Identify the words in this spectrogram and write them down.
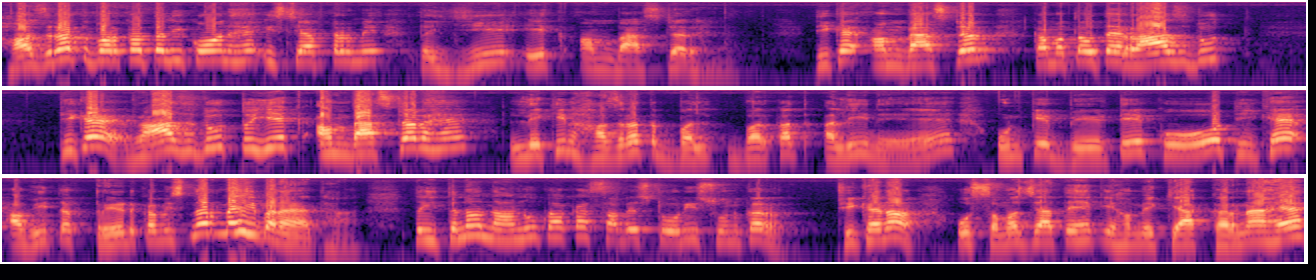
हज़रत बरकत अली कौन है इस चैप्टर में? तो ये एक अम्बेसडर है, ठीक है अम्बेसडर का मतलब होता है राजदूत, ठीक है, राजदूत तो ये एक अम्बेसडर है लेकिन हज़रत बरकत अली ने उनके बेटे को, ठीक है, अभी तक ट्रेड कमिश्नर नहीं बनाया था। तो इतना नानू का का सब स्टोरी सुनकर, ठीक है ना, वो समझ जाते हैं कि हमें क्या करना है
